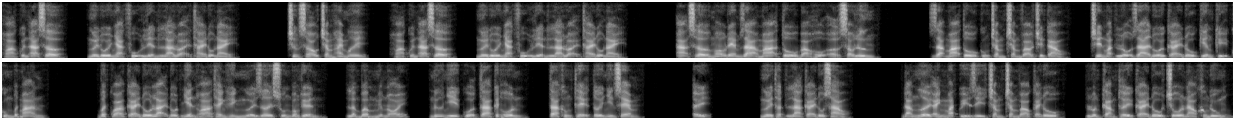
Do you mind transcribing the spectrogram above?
hỏa quyền ạ, sở, ngươi đối nhạc phụ liền là loại thái độ này. Chương sáu trăm hai mươi, hỏa quyền ạ, sở, ngươi đối nhạc phụ liền là loại thái độ này. Ạ, sở mau đem dạ mạ tổ bảo hộ ở sau lưng. Dạ mạ tổ cũng chằm chằm vào trên cao, trên mặt lộ ra đối cải đồ kiên kỵ cùng bất mãn bất quá cái đồ lại đột nhiên hóa thành hình người rơi xuống bong thuyền, lẩm bẩm miệng nói, nữ nhi của ta kết hôn, ta không thể tới nhìn xem. Ấy, ngươi thật là cải đồ sao? Đám người ánh mắt quỷ dị chằm chằm vào cải đồ, luôn cảm thấy cải đồ chỗ nào không đúng.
